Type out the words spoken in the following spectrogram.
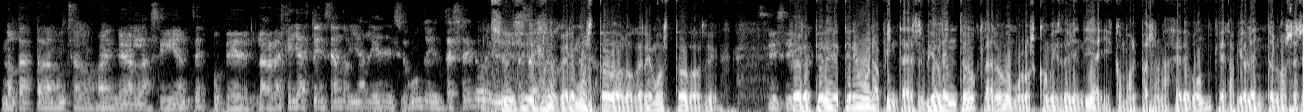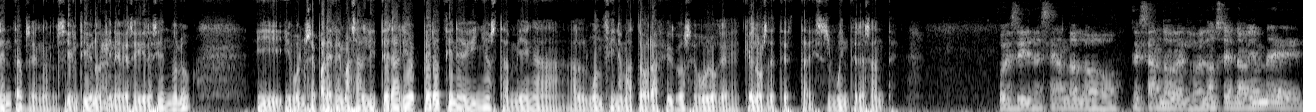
no tarda mucho a lo mejor en llegar las siguientes porque la verdad es que ya estoy deseando ya leer el segundo y el tercero sí sí lo queremos todo lo queremos todo sí. pero tiene tiene buena pinta es violento claro como los cómics de hoy en día y como el personaje de Bond que era violento en los 60 pues en el siglo XXI mm. tiene que seguir siéndolo. Y, bueno se parece más al literario pero tiene guiños también al Bond cinematográfico seguro que, que los detectáis es muy interesante. Pues sí deseándolo deseando verlo. El 11 de noviembre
